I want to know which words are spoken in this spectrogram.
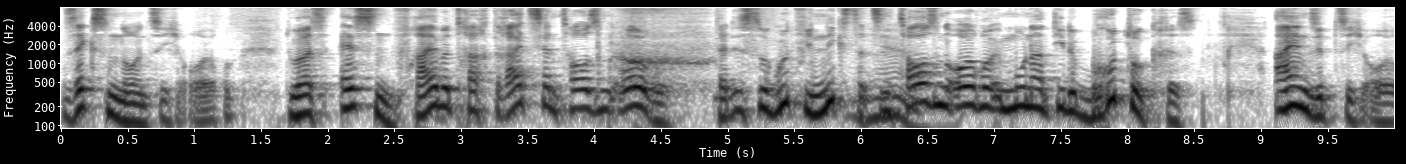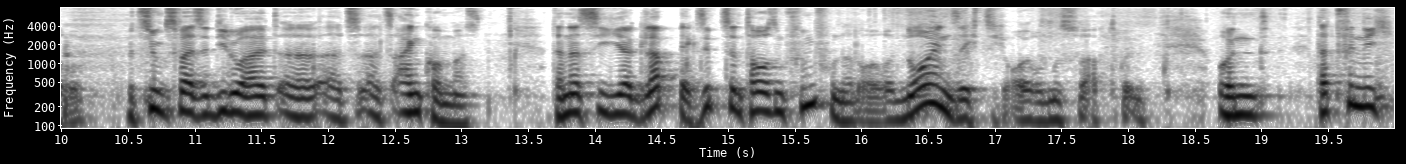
96 Euro. Du hast Essen, Freibetrag 13.000 Euro. Das ist so gut wie nichts. Das sind 1.000 Euro im Monat, die du brutto kriegst. 71 Euro. Beziehungsweise die du halt äh, als, als Einkommen hast. Dann hast du hier Gladbeck, 17.500 Euro. 69 Euro musst du abdrücken. Und das finde ich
